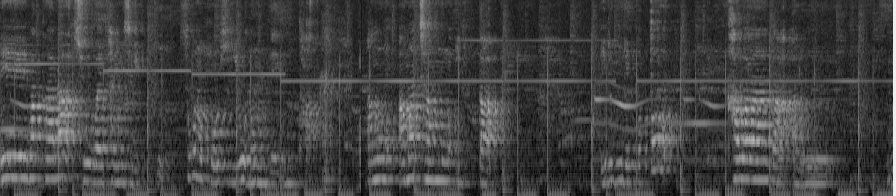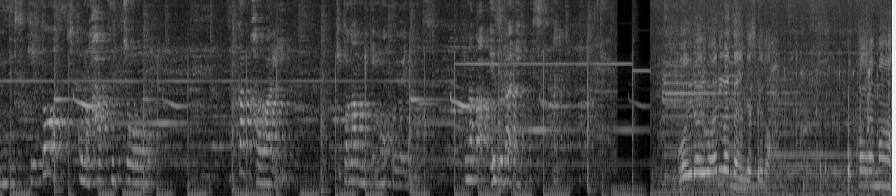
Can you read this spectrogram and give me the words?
令和から昭和へタイムスリップそこのコーヒーを飲んでみたあのあまちゃんも行ったエルグレコと川があるんですけどそこの白鳥が可愛いちょっと何匹も泳いでます。なんか絵面いいですご依頼はありがたいんですけど岡山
